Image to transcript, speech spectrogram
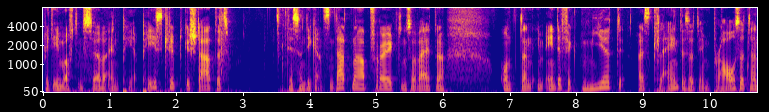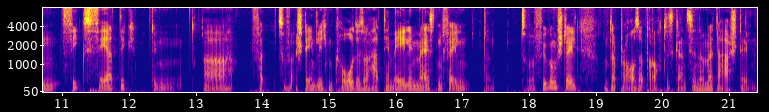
wird eben auf dem Server ein PHP-Skript gestartet, das dann die ganzen Daten abfragt und so weiter. Und dann im Endeffekt mir als Client, also dem Browser, dann fix fertig den äh, zu verständlichen Code, also HTML in den meisten Fällen, dann zur Verfügung stellt und der Browser braucht das Ganze nur mehr darstellen.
